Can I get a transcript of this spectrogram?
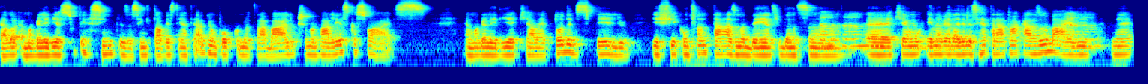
ela é uma galeria super simples, assim, que talvez tenha até a ver um pouco com o meu trabalho, que chama Valesca Soares. É uma galeria que ela é toda de espelho e fica um fantasma dentro dançando, uhum. é, que é um, e na verdade eles retratam a casa do baile, uhum. né?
